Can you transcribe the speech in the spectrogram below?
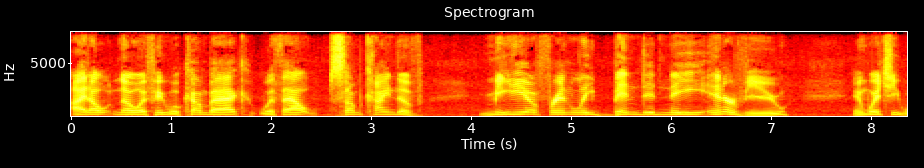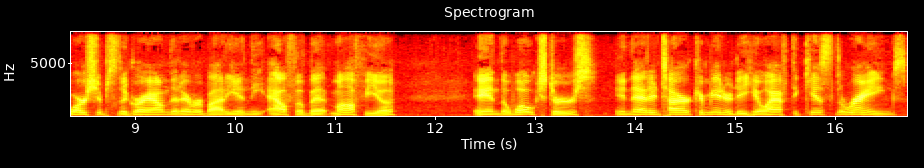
I don't know if he will come back without some kind of media friendly bended knee interview in which he worships the ground that everybody in the alphabet mafia and the wokesters in that entire community he'll have to kiss the rings.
